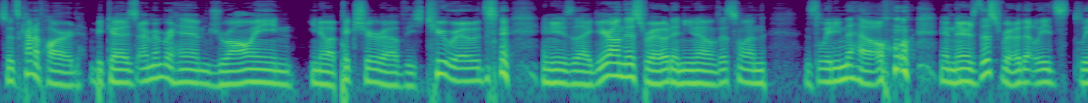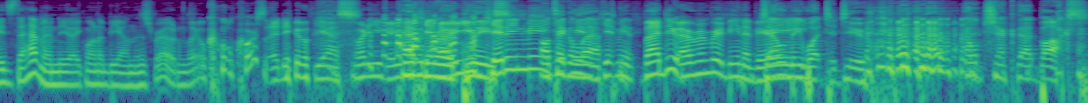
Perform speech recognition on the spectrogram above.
So it's kind of hard because I remember him drawing, you know, a picture of these two roads, and he's like, "You're on this road, and you know this one is leading to hell, and there's this road that leads leads to heaven. Do you like want to be on this road?" I'm like, "Oh, of course I do." Yes. What are you? Are you, Heaven kid- road, are you please. kidding me? I'll Get take a me- left. Get me. But I do. I remember it being a very. Tell me what to do. I'll check that box.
